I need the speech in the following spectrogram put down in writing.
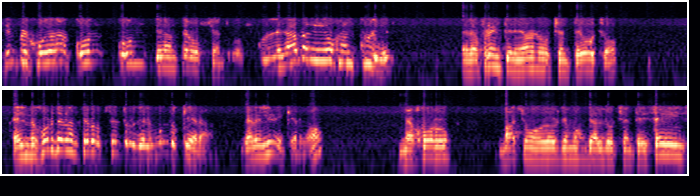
Siempre juega con, con delanteros centros. Con la llegada de Johan Cruyff en la frente en el año 88, el mejor delantero centro del mundo que era Gary Lineker, ¿no? Mejor máximo valor de mundial de 86,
